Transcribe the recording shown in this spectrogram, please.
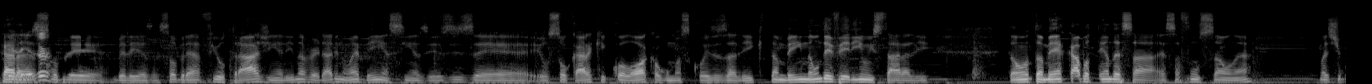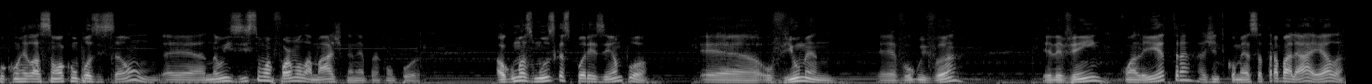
Cara, Beleza? sobre. Beleza. Sobre a filtragem ali, na verdade, não é bem assim. Às vezes é, eu sou o cara que coloca algumas coisas ali que também não deveriam estar ali. Então eu também acabo tendo essa, essa função, né? Mas, tipo, com relação à composição, é, não existe uma fórmula mágica, né, para compor. Algumas músicas, por exemplo, é, o Vilman, é, vulgo Ivan, ele vem com a letra, a gente começa a trabalhar ela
